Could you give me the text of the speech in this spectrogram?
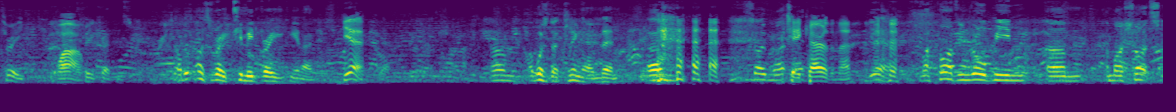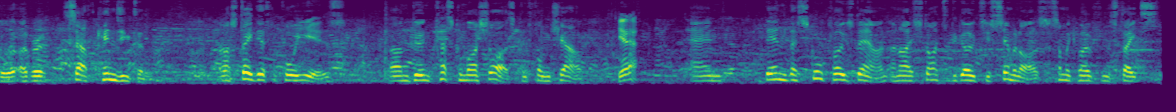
Three. Wow. Three. So I was, I was very timid, very you know. Yeah. Um, I wasn't a Klingon then. Um, so my, Take care of them man. Yeah, my father enrolled me in um, a martial arts school over at South Kensington, and I stayed there for four years, um, doing classical martial arts called Feng Chao. yeah. And then the school closed down, and I started to go to seminars. Someone came over from the states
